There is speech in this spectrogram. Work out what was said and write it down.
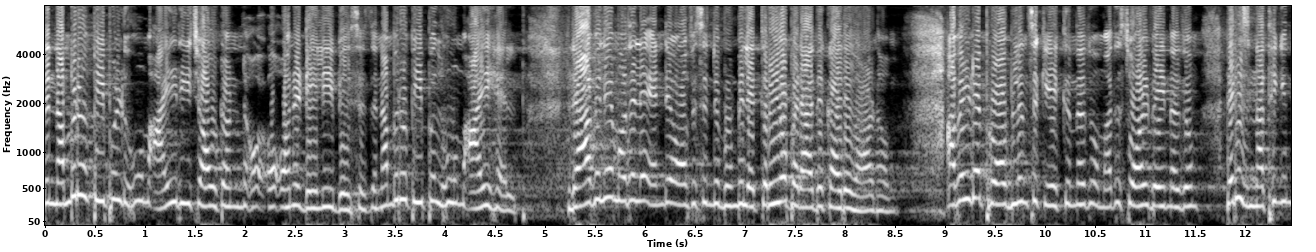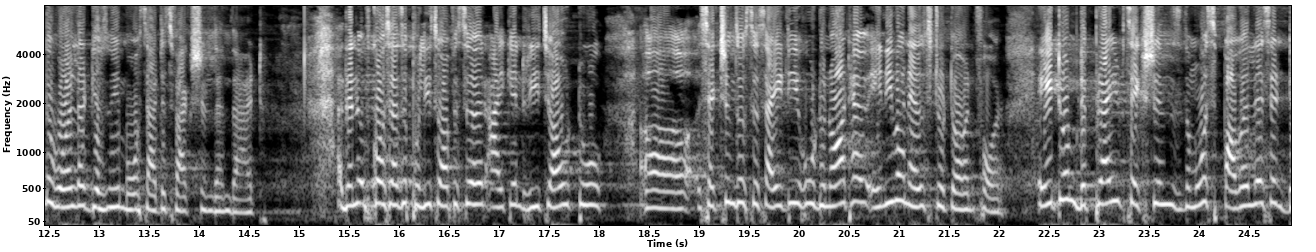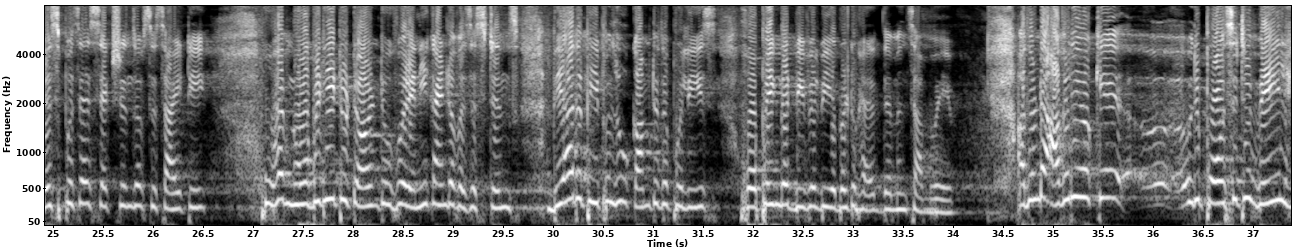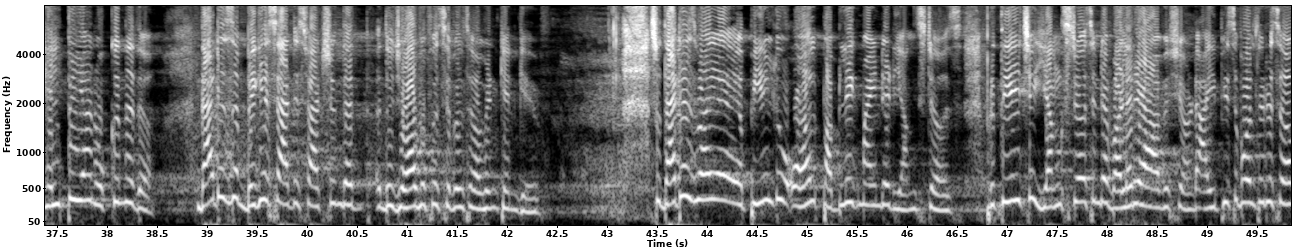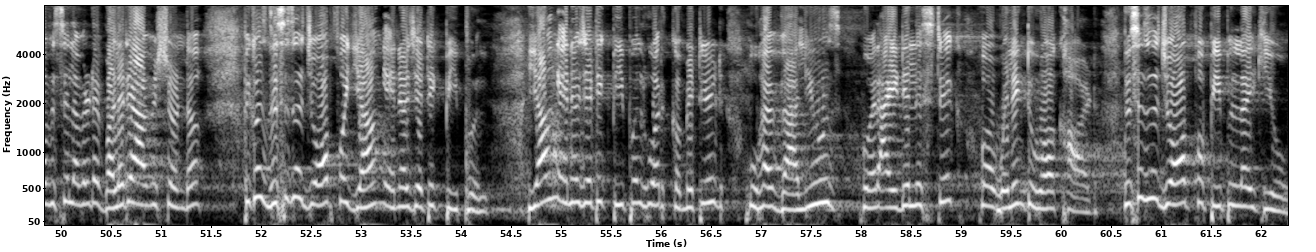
the number of people whom I reach out on on a daily basis the number of people whom I help രാവിലെ മുതൽ എൻ്റെ ഓഫീസിൻ്റെ മുമ്പിൽ എത്രയോ പരാതിക്കാർ കാണും അവരുടെ problems കേൾക്കുന്നതും അത് സോൾവ് ചെയ്യുന്നതും there is nothing in the world that gives me more satisfaction than that And then, of course, as a police officer, I can reach out to uh, sections of society who do not have anyone else to turn for. Atom deprived sections, the most powerless and dispossessed sections of society, who have nobody to turn to for any kind of assistance. They are the people who come to the police hoping that we will be able to help them in some way. അതുകൊണ്ട് അവരെയൊക്കെ ഒരു positive വേയിൽ help ചെയ്യാൻ ഒക്കുന്നത് that is the biggest satisfaction that the job of a civil servant can give so that is why I appeal to all public minded youngsters പ്രത്യേകിച്ച് യങ്സ്റ്റേഴ്സിൻ്റെ വളരെ ആവശ്യമുണ്ട് ഐ പി എസ് പോലത്തെ ഒരു സർവീസിൽ അവരുടെ വളരെ ആവശ്യമുണ്ട് because this is a job for young energetic people young energetic people who are committed who have values who are idealistic who are willing to work hard this is a job for people like U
